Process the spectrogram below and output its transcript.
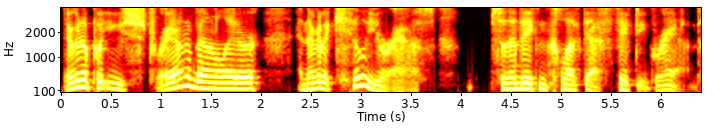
They're going to put you straight on a ventilator and they're going to kill your ass so then they can collect that 50 grand.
